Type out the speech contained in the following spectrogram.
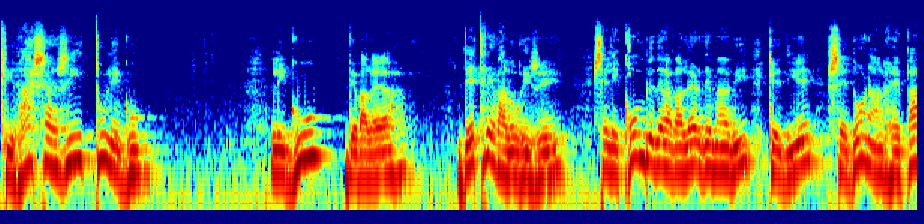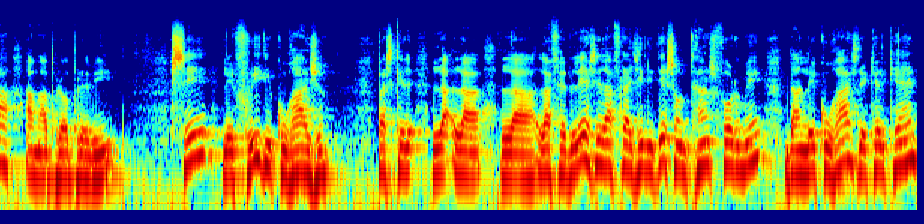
qui rassasie tous les goûts. Les goûts des valeurs, d'être valorisé, c'est le comble de la valeur de ma vie que Dieu se donne un repas à ma propre vie. C'est le fruit du courage, parce que la, faiblesse et la fragilité sont transformées dans le courage de quelqu'un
